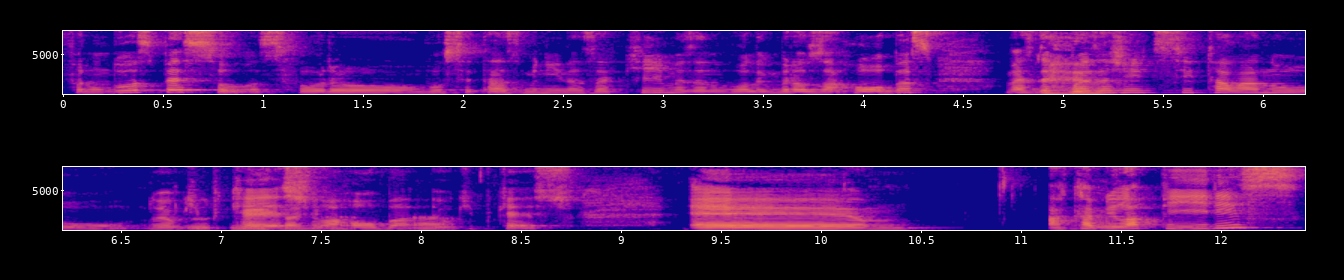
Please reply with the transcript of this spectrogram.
foram duas pessoas. Foram, vou citar as meninas aqui, mas eu não vou lembrar os arrobas. Mas depois a gente cita lá no, no Eukipcast, no, no arroba ah. Eukipcast. É, a Camila Pires,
